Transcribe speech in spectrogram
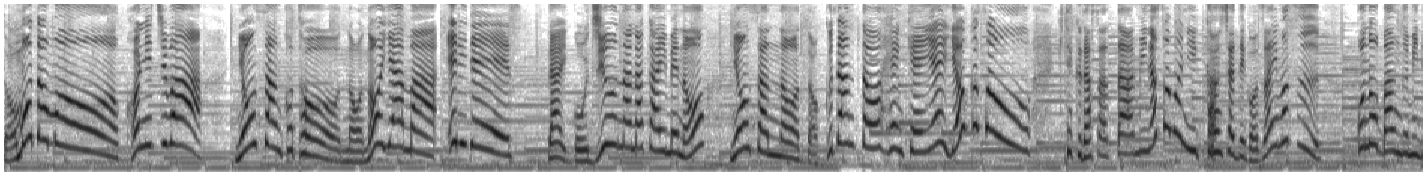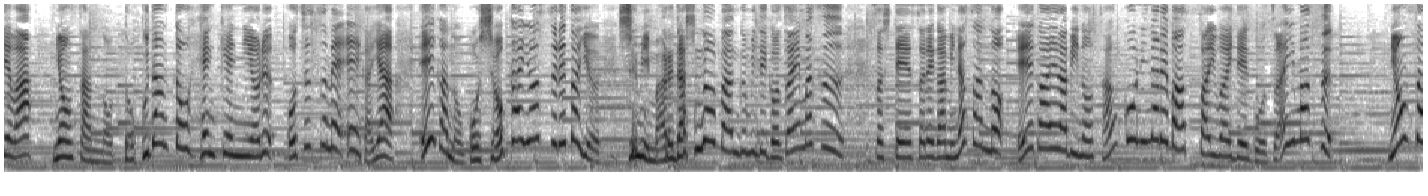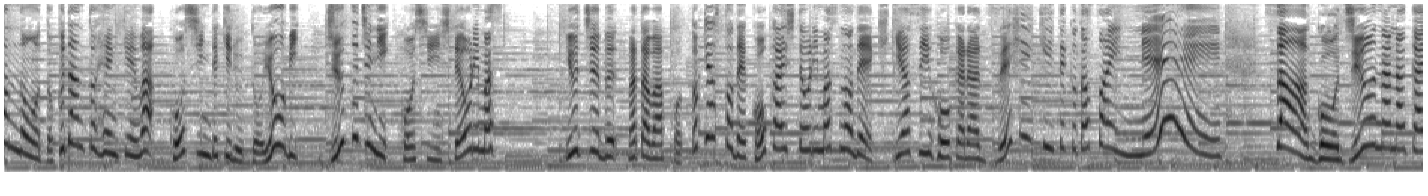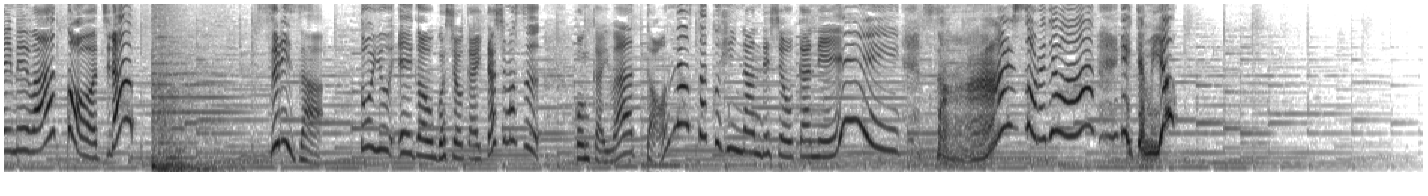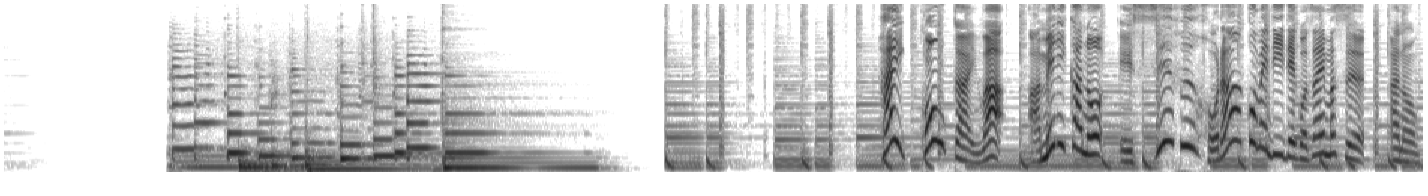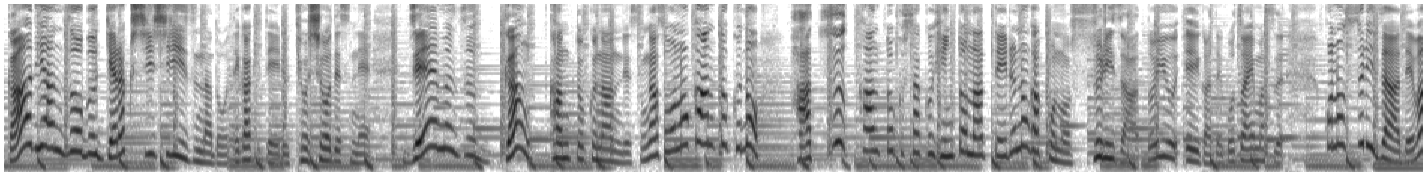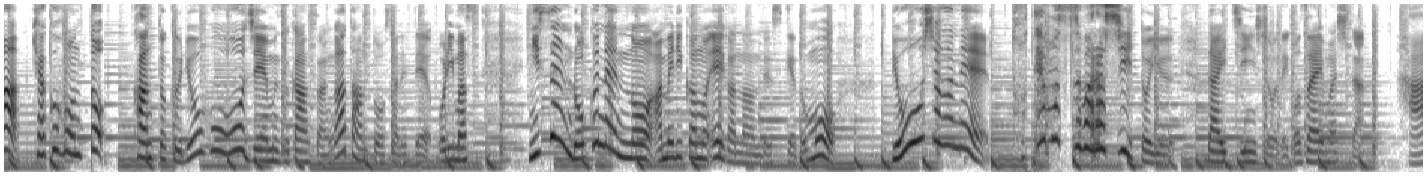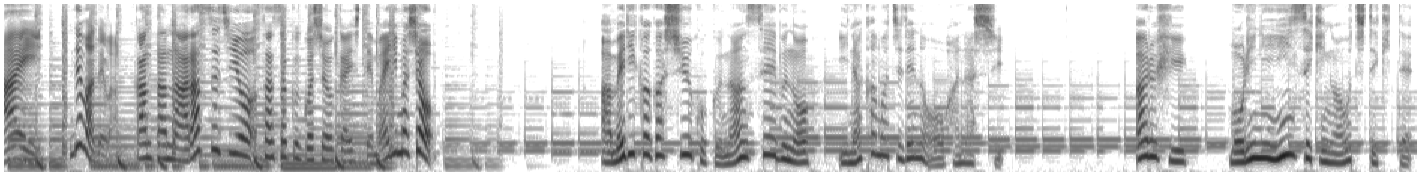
どもどもこんにちは。にょんさんこと野々山えりです。第57回目のにょんさんの独断と偏見へようこそ。来てくださった皆様に感謝でございます。この番組ではにょんさんの独断と偏見によるおすすめ映画や映画のご紹介をするという趣味丸出しの番組でございます。そしてそれが皆さんの映画選びの参考になれば幸いでございます。にょんさんの独断と偏見は更新できる土曜日19時に更新しております YouTube またはポッドキャストで公開しておりますので聞きやすい方からぜひ聞いてくださいねさあ57回目はこちらスリザーという映画をご紹介いたします今回はどんな作品なんでしょうかねさあそれでは行ってみようはい今回はアメリカの SF ホラーコメディでございます。あのガーディアンズ・オブ・ギャラクシーシリーズなどを手掛けている巨匠ですね。ジェームズ・ガン監督なんですがその監督の初監督作品となっているのがこの「スリザー」という映画でございます。この「スリザー」では脚本と監督両方をジェームズ・ガンさんが担当されております。2006年のアメリカの映画なんですけども描写がねとても素晴らしいという第一印象でございました。はい。ではでは簡単なあらすじを早速ご紹介してまいりましょう。アメリカ合衆国南西部の田舎町でのお話。ある日森に隕石が落ちてきて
